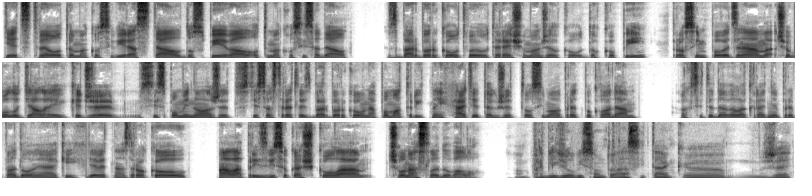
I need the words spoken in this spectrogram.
detstve, o tom, ako si vyrastal, dospieval, o tom, ako si sa dal s Barborkou, tvojou terajšou manželkou, dokopy. Prosím, povedz nám, čo bolo ďalej, keďže si spomínal, že ste sa stretli s Barborkou na pomaturitnej chate, takže to si mal predpokladám, ak si teda veľakrát neprepadol nejakých 19 rokov. Mala prísť vysoká škola, čo nasledovalo? Priblížil by som to asi tak, e, že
